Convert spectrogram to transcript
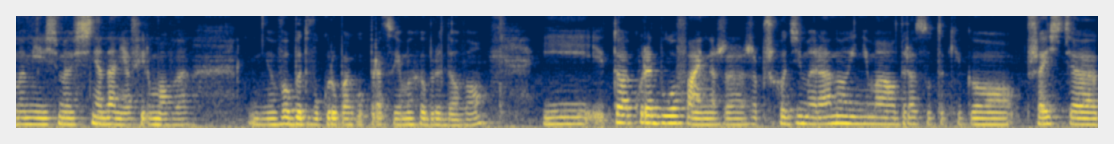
my mieliśmy śniadania firmowe w obydwu grupach, bo pracujemy hybrydowo. I to akurat było fajne, że, że przychodzimy rano i nie ma od razu takiego przejścia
